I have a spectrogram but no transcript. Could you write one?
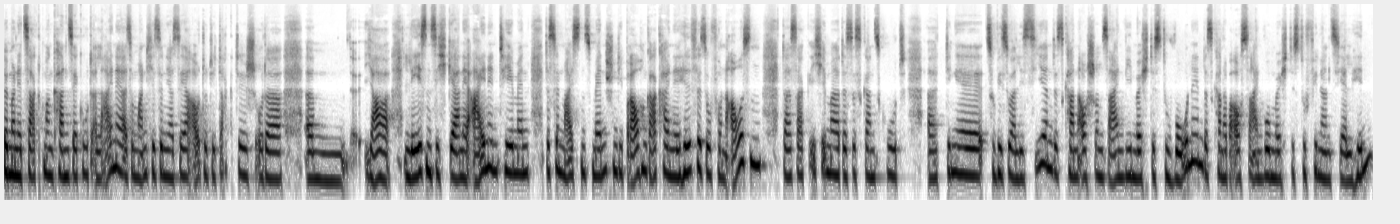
Wenn man jetzt sagt, man kann sehr gut alleine also, manche sind ja sehr autodidaktisch oder, ähm, ja, lesen sich gerne ein in Themen. Das sind meistens Menschen, die brauchen gar keine Hilfe so von außen. Da sage ich immer, das ist ganz gut, äh, Dinge zu visualisieren. Das kann auch schon sein: Wie möchtest du wohnen? Das kann aber auch sein: Wo möchtest du finanziell hin?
